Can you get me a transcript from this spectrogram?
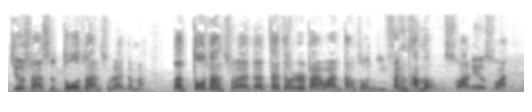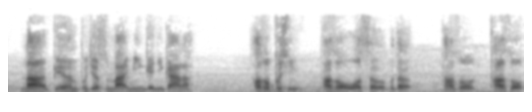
就算是多赚出来的嘛？那多赚出来的，在这二百万当中，你分他们五十万六十万，那别人不就是卖命给你干了？他说不行，他说我舍不得，他说他说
